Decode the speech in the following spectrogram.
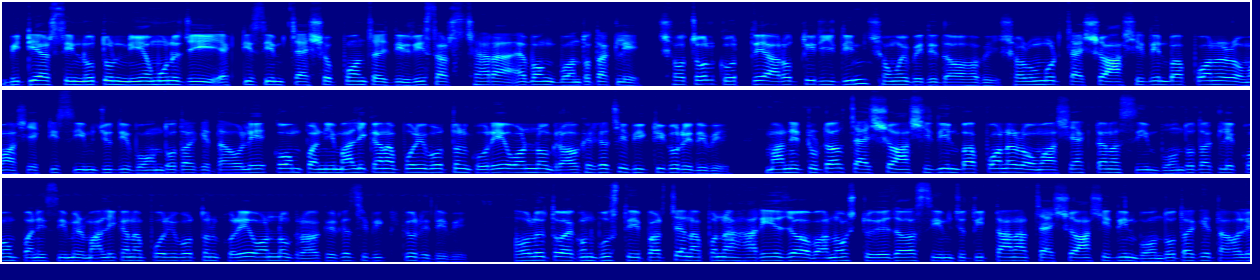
বিটিআরসির নতুন নিয়ম অনুযায়ী একটি সিম চারশো পঞ্চাশ দিন রিচার্জ ছাড়া এবং বন্ধ থাকলে সচল করতে আরও তিরিশ দিন সময় বেঁধে দেওয়া হবে। সর্বমোট চারশো আশি দিন বা পনেরো মাস একটি সিম যদি বন্ধ থাকে, তাহলে কোম্পানি মালিকানা পরিবর্তন করে অন্য গ্রাহকের কাছে বিক্রি করে দেবে। মানে টোটাল চারশো আশি দিন বা পনেরো মাস একটানা সিম বন্ধ থাকলে কোম্পানি সিমের মালিকানা পরিবর্তন করে অন্য গ্রাহকের কাছে বিক্রি করে দেবে। তাহলে তো এখন বুঝতেই পারছেন আপনার হারিয়ে যাওয়া বা নষ্ট হয়ে যাওয়া সিম যদি টানা চারশো আশি দিন বন্ধ থাকে, তাহলে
